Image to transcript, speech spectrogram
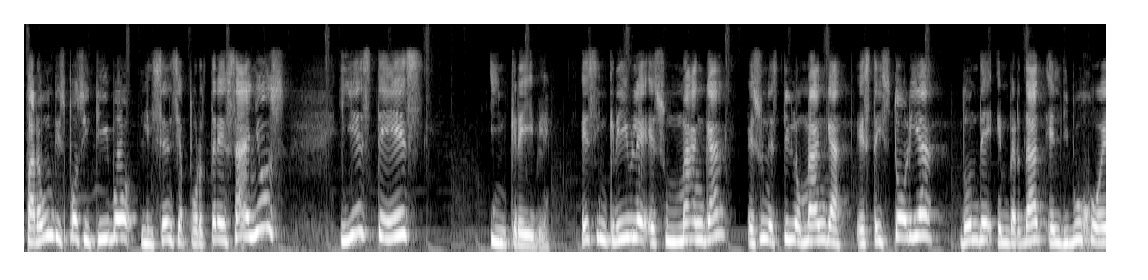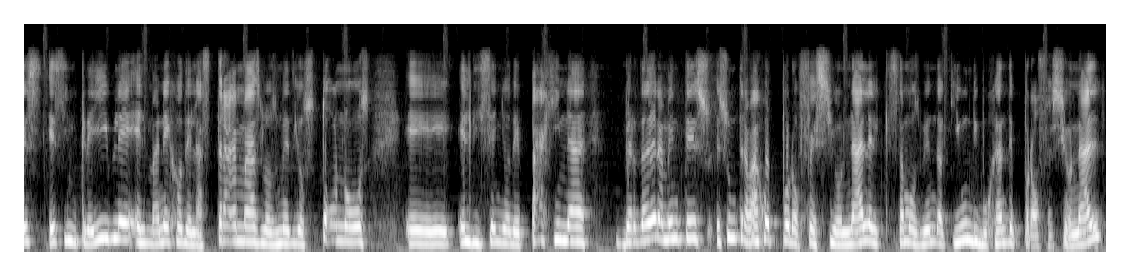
para un dispositivo licencia por 3 años. Y este es increíble. Es increíble, es un manga, es un estilo manga esta historia donde en verdad el dibujo es, es increíble, el manejo de las tramas, los medios tonos, eh, el diseño de página, verdaderamente es, un trabajo profesional el que estamos viendo aquí, un dibujante profesional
